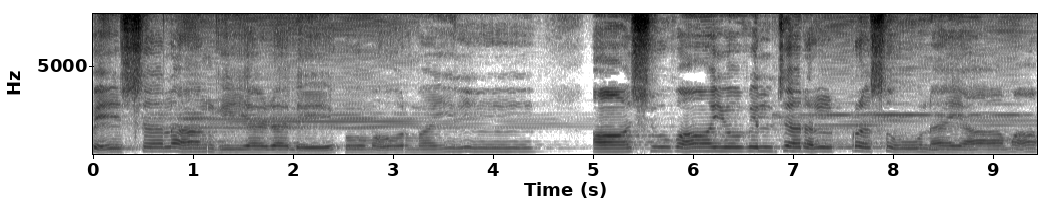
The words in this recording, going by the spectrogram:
പേശലാങ്കിയഴലേകുമോർമ്മയിൽ ആശുവായുവിൽ ജരൽ പ്രസൂനയാമാ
